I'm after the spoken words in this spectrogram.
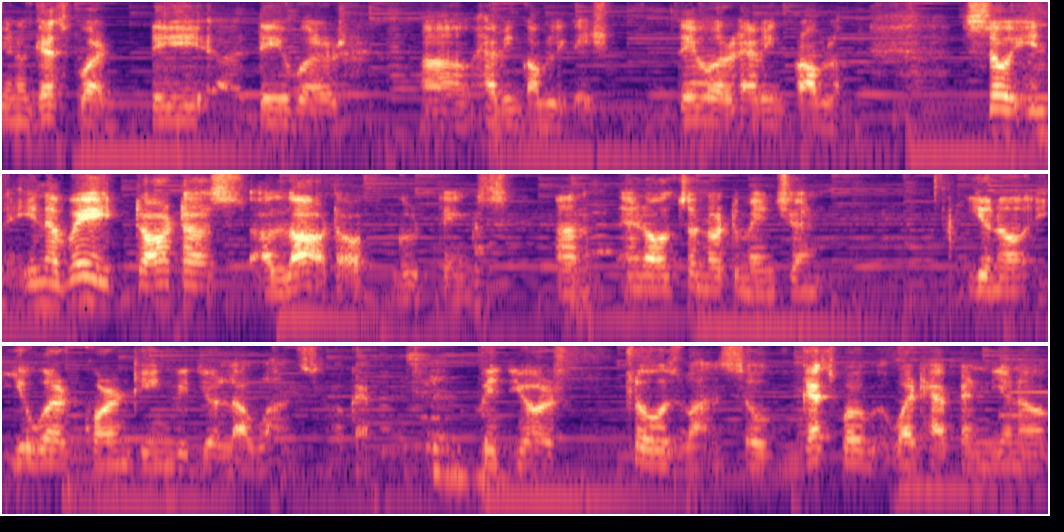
you know guess what? They they were uh, having complications. They were having problems. So in in a way it taught us a lot of good things. Um, and also not to mention you know you were quarantined with your loved ones okay? Mm. with your close ones. So guess what what happened? You know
